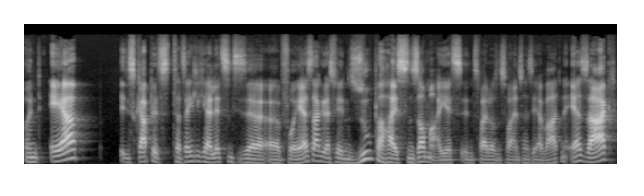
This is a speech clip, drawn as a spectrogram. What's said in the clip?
Und er es gab jetzt tatsächlich ja letztens diese äh, Vorhersage, dass wir einen super heißen Sommer jetzt in 2022 erwarten. Er sagt,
